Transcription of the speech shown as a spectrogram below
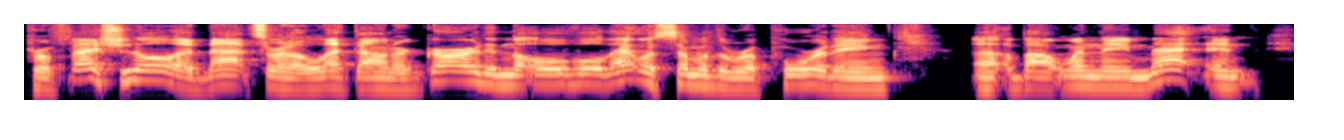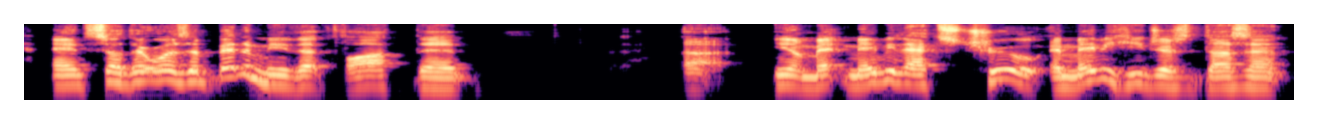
professional and not sort of let down her guard in the oval. That was some of the reporting uh, about when they met. And and so there was a bit of me that thought that uh, you know maybe that's true. And maybe he just doesn't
